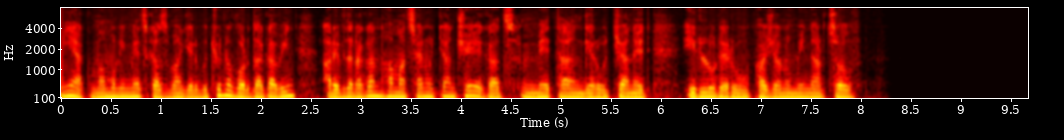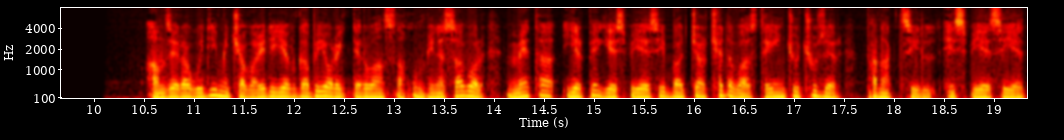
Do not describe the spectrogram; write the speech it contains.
միակ մամուլի մեծ գազམ་ագերբությունը որ դակավին արևդարական համացանության չի եկած մեթա ընկերության հետ իր լուրերու բաժանումին արծով Անձերագույդի միջավայրի եւ գաբի օրենքներով անձնախումբին ասա որ մեթա երբեք SPS-ի պատճառ չդված թե ինչու չուզեր փանակցիլ SPS-ի հետ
